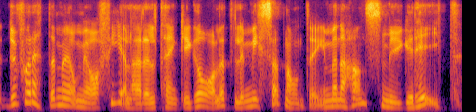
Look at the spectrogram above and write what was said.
du får rätta mig om jag har fel här eller tänker galet eller missat någonting. Men när han smyger hit.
